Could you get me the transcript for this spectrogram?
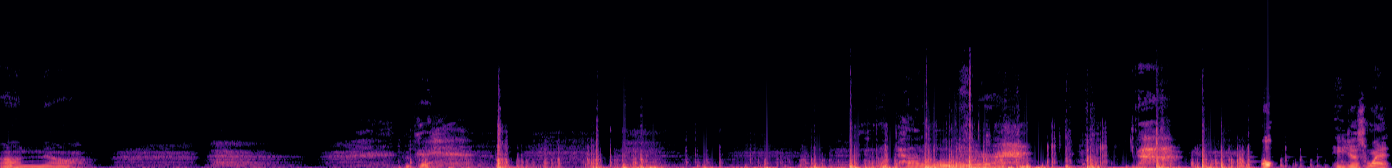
Oh no. Okay. pat him over there. Oh, he just went.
